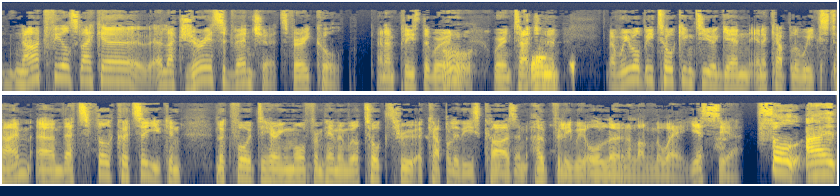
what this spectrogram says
now it feels like a, a luxurious adventure. It's very cool, and I'm pleased that we're in, we're in touch. And, and we will be talking to you again in a couple of weeks' time. Um, that's Phil Kutzer. You can look forward to hearing more from him, and we'll talk through a couple of these cars, and hopefully we all learn along the way. Yes, Sia. Phil, I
